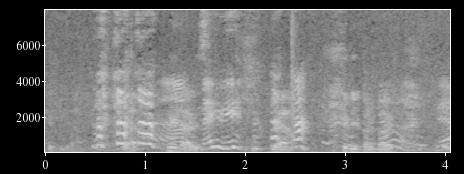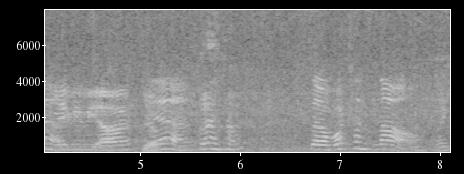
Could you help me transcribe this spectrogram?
Could be that. Yeah. Who knows? Maybe. Yeah. Could be a bit of both. yeah. Maybe we are. Yeah. Yeah. So what comes now? Like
